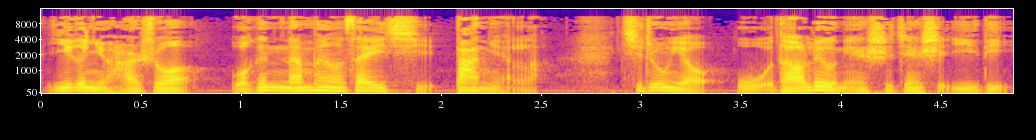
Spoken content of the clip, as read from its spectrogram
一个女孩说：“我跟男朋友在一起八年了，其中有五到六年时间是异地，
